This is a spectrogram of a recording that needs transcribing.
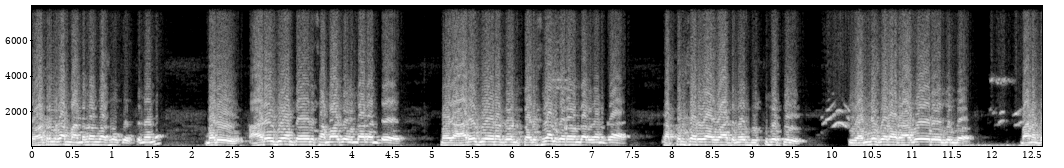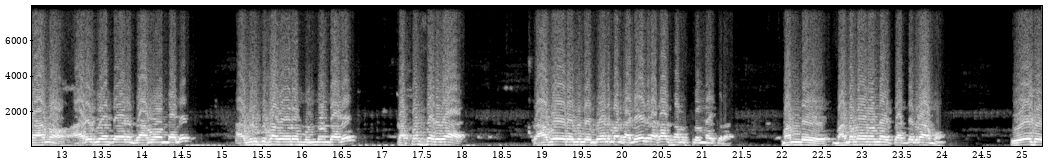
టోటల్గా మండలం కోసం చెప్తున్నాను. మరి ఆరోగ్యవంతమైన సమాజం ఉండాలంటే మరి ఆరోగ్యమైనటువంటి పరిసరాలు కూడా ఉండాలి కనుక తప్పనిసరిగా వాటి మీద దృష్టి పెట్టి ఇవన్నీ కూడా రాబోయే రోజుల్లో మన గ్రామం ఆరోగ్యవంతమైన గ్రామం ఉండాలి. అభివృద్ధి పదంలో ముందుండాలి. తప్పనిసరిగా రాబోయే రోజులు ఎందుకంటే మనకు అనేక రకాల సమస్యలు ఉన్నాయి ఇక్కడ. మనది మండలంలో ఉన్నాయి పెద్ద గ్రామం. ఏడు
